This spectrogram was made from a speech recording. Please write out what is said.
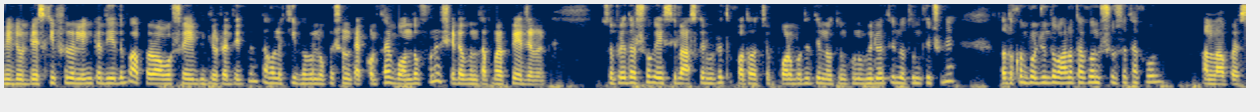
ভিডিও ডিসক্রিপশনে লিঙ্কটা দিয়ে দেবো। আপনারা অবশ্যই এই ভিডিওটা দেখবেন। তাহলে কীভাবে লোকেশন ট্যাগ করতে হয়, বন্ধ ফোনে সেটাও কিন্তু আপনারা পেয়ে যাবেন। সো প্রিয় দর্শক, এই ছিল আজকের ভিডিওতে কথা হচ্ছে পরবর্তীতে নতুন কোনো ভিডিওতে নতুন কিছু নেই ততক্ষণ পর্যন্ত ভালো থাকুন, সুস্থ থাকুন। আল্লাহ হাফেজ।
